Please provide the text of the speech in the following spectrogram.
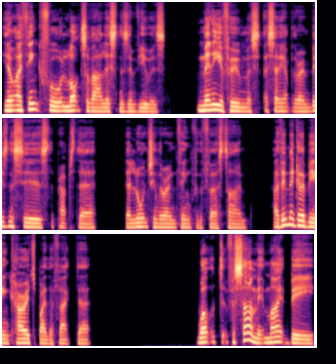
You know, I think for lots of our listeners and viewers, many of whom are, are setting up their own businesses, perhaps they're they're launching their own thing for the first time. I think they're going to be encouraged by the fact that, well, t- for some it might be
